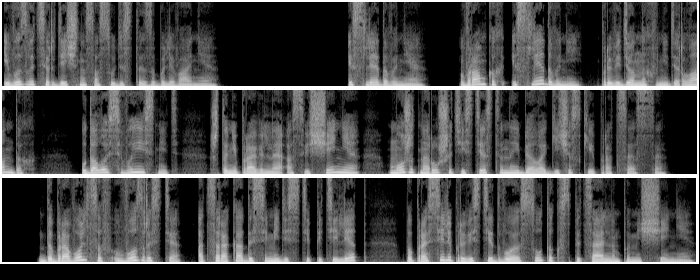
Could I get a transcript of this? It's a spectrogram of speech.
и вызвать сердечно-сосудистые заболевания. Исследования. В рамках исследований, проведенных в Нидерландах, удалось выяснить, что неправильное освещение может нарушить естественные биологические процессы. Добровольцев в возрасте от 40 до 75 лет попросили провести двое суток в специальном помещении.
